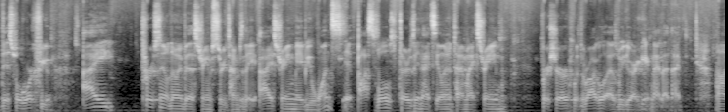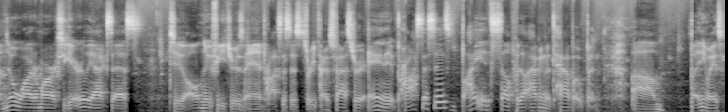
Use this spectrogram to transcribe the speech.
this will work for you. I personally don't know anybody that streams three times a day. I stream maybe once, if possible. Thursday night's the only time I stream for sure with Rahgel as we do our game night that night. Um, no watermarks. You get early access to all new features and it processes three times faster and it processes by itself without having the tab open. Um, but anyways,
